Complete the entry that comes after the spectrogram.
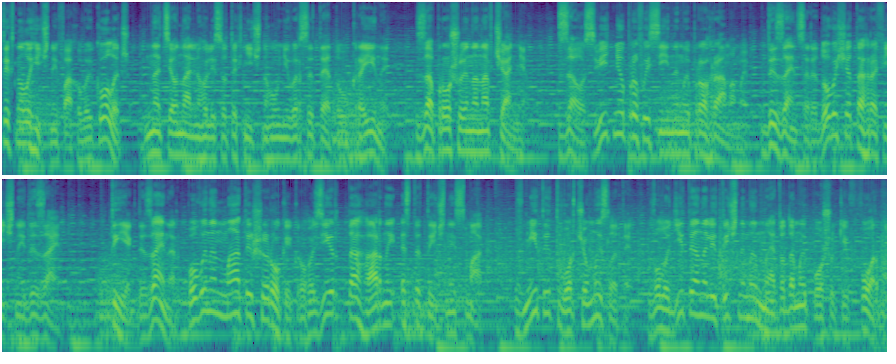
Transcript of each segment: Технологічний фаховий коледж Національного лісотехнічного університету України запрошує на навчання за освітньо-професійними програмами дизайн середовища та графічний дизайн. Ти, як дизайнер, повинен мати широкий кругозір та гарний естетичний смак, вміти творчо мислити, володіти аналітичними методами пошуків форми.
